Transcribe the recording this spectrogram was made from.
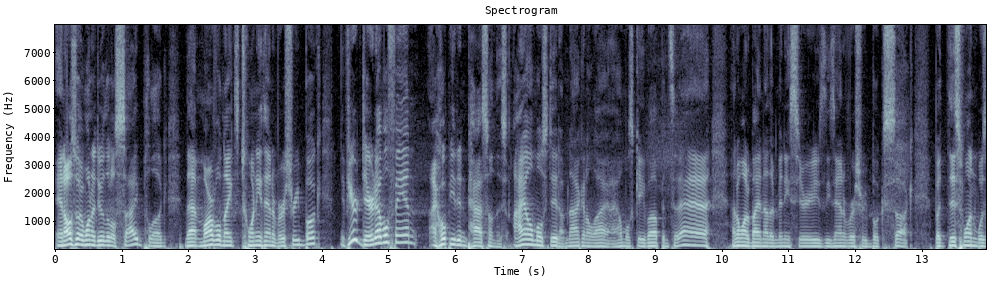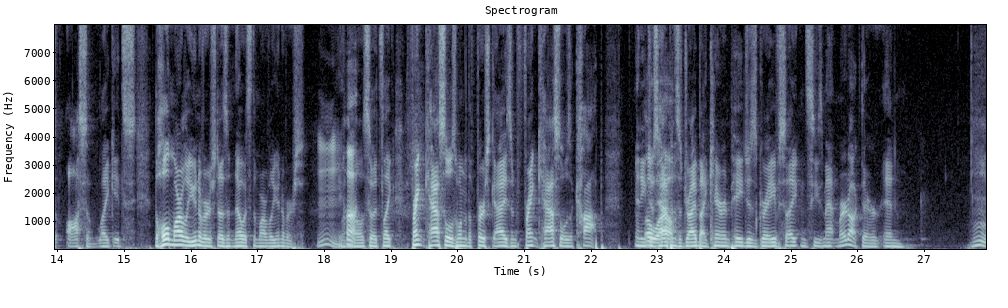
and also, I want to do a little side plug that Marvel Knights 20th anniversary book. If you're a Daredevil fan, I hope you didn't pass on this. I almost did. I'm not going to lie. I almost gave up and said, eh, I don't want to buy another miniseries. These anniversary books suck. But this one was awesome. Like, it's the whole Marvel Universe doesn't know it's the Marvel Universe. You know, so it's like Frank Castle is one of the first guys, and Frank Castle is a cop. And he Oh, just wow. happens to drive by Karen Page's grave site and sees Matt Murdock there. And Hmm.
